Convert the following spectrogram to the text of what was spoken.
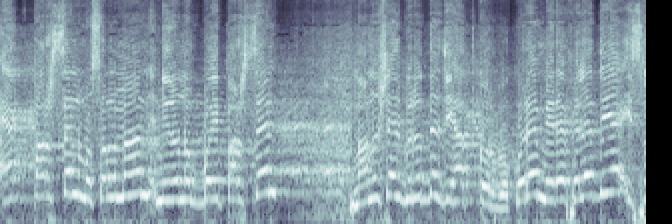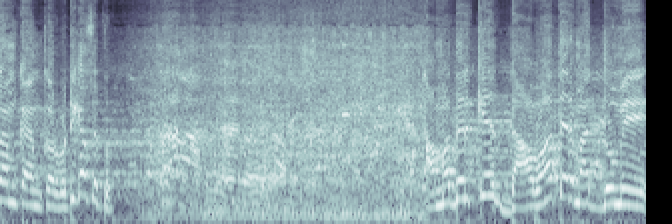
এক পার্সেন্ট মুসলমান, নিরানব্বই পার্সেন্ট মানুষের বিরুদ্ধে জিহাদ করব, করে মেরে ফেলে দিয়ে ইসলাম কায়েম করব, ঠিক আছে তো? আমাদেরকে দাওয়াতের মাধ্যমে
